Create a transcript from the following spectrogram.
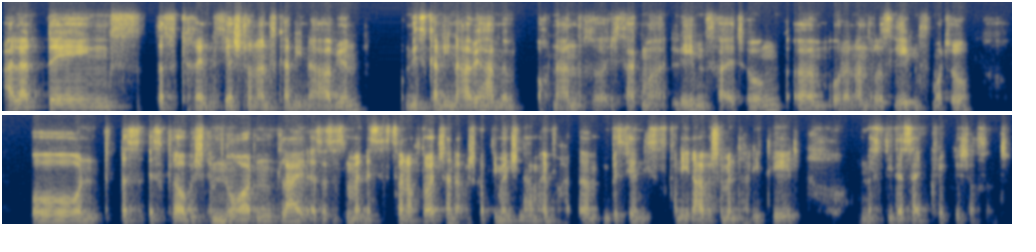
allerdings, das grenzt ja schon an Skandinavien. Und die Skandinavier haben ja auch eine andere, ich sag mal, Lebenshaltung ähm, oder ein anderes Lebensmotto. Und das ist, glaube ich, im Norden gleich. Also es ist, es ist zwar noch Deutschland, aber ich glaube, die Menschen haben einfach ähm, ein bisschen diese skandinavische Mentalität und dass die deshalb glücklicher sind.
